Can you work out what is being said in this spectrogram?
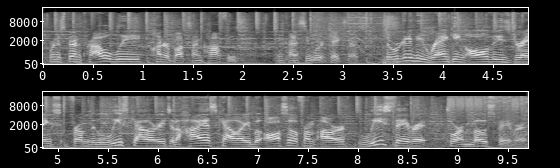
We're gonna spend probably 100 bucks on coffees and kind of see where it takes us. So we're gonna be ranking all these drinks from the least calorie to the highest calorie, but also from our least favorite to our most favorite.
